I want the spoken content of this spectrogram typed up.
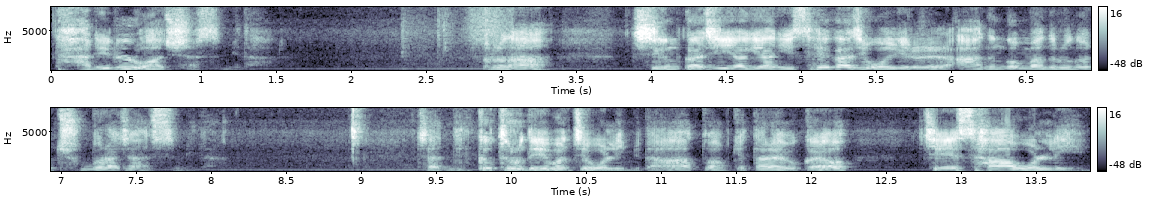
다리를 놓아 주셨습니다. 그러나 지금까지 이야기한 이 세 가지 원리를 아는 것만으로는 충분하지 않습니다. 자, 끝으로 네 번째 원리입니다. 또 함께 따라해 볼까요? 제4 원리.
